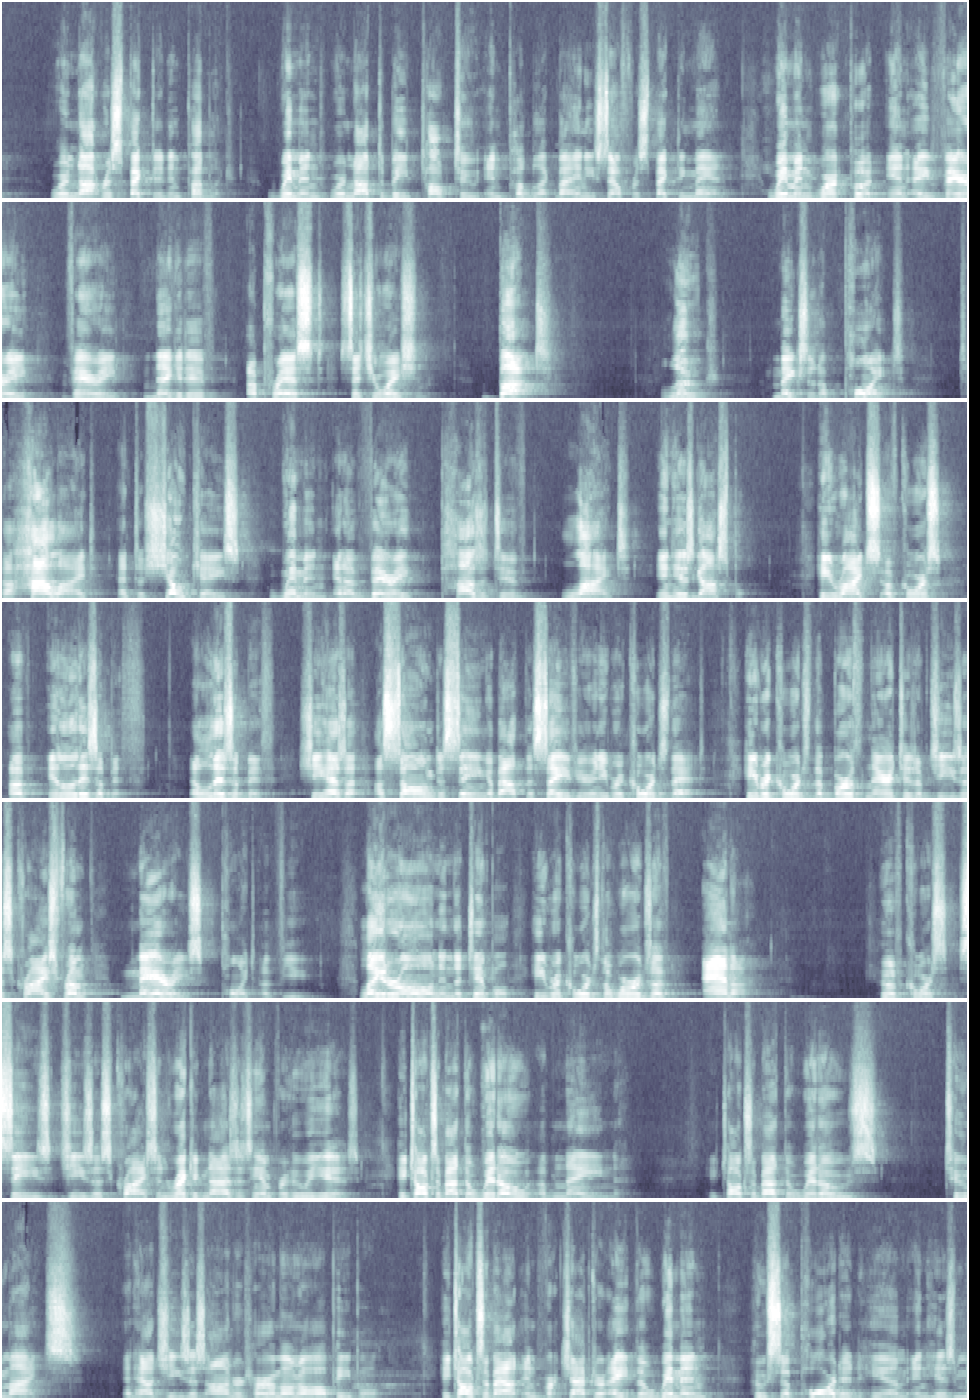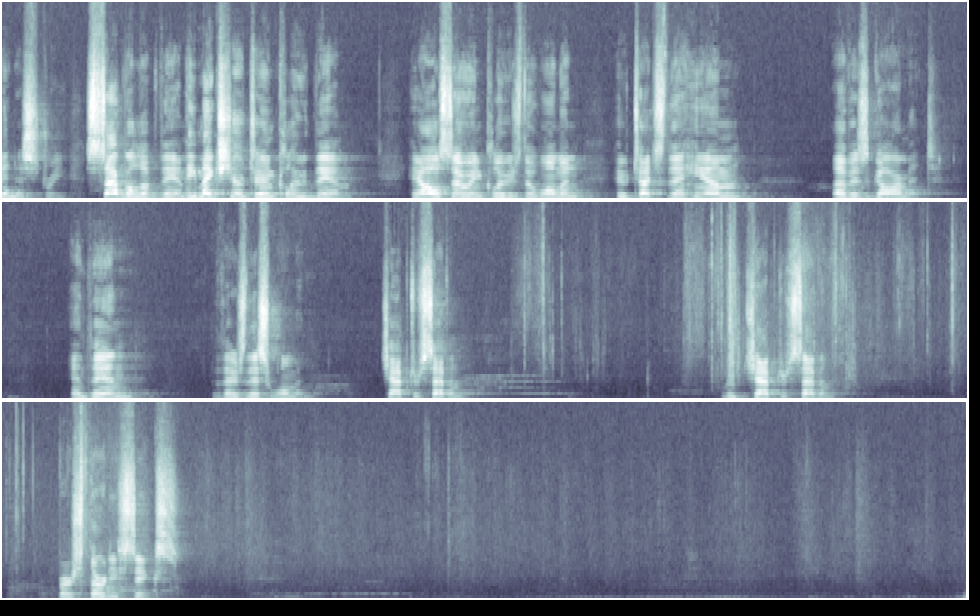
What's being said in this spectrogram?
were not respected in public. Women were not to be talked to in public by any self respecting man. Women were put in a very, very negative, oppressed situation. But Luke makes it a point to highlight and to showcase women in a very positive light in his gospel. He writes, of course, of Elizabeth. Elizabeth she has a, a song to sing about the Savior, and he records that. He records the birth narrative of Jesus Christ from Mary's point of view. Later on in the temple, he records the words of Anna, who, of course, sees Jesus Christ and recognizes him for who he is. He talks about the widow of Nain. He talks about the widow's two mites and how Jesus honored her among all people. He talks about in chapter 8 the women who supported him in his ministry, several of them. He makes sure to include them. He also includes the woman who touched the hem of his garment. And then there's this woman, chapter 7. Luke chapter 7, verse 36.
